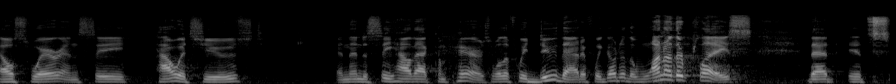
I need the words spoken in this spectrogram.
elsewhere and see how it's used and then to see how that compares. Well, if we do that, if we go to the one other place that it's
